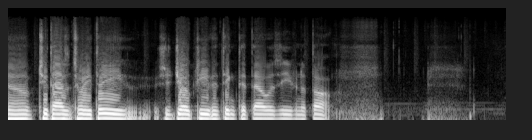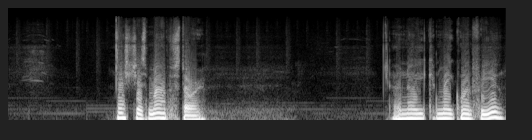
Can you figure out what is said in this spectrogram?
Now, 2023, it's a joke to even think that that was even a thought. That's just my story. I know you can make one for you.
